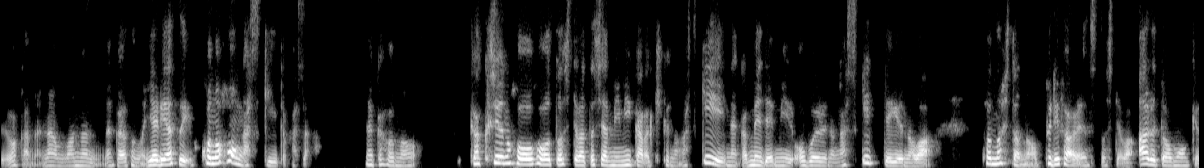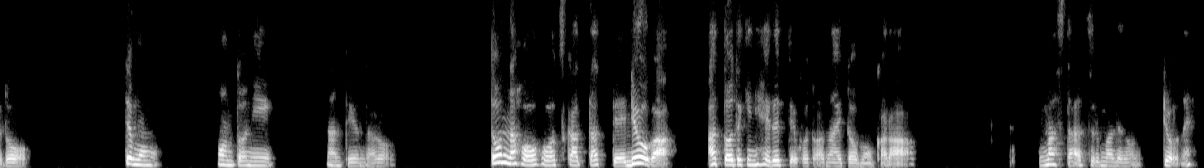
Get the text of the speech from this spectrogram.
わかんないな、まあ、なんかそのやりやすい、この本が好きとかさ、なんかその、学習の方法として私は耳から聞くのが好き、なんか目で見る、覚えるのが好きっていうのは、その人のプリファレンスとしてはあると思うけど、でも、本当に、なんて言うんだろう。どんな方法を使ったって量が圧倒的に減るっていうことはないと思うから、マスターするまでの量ね、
